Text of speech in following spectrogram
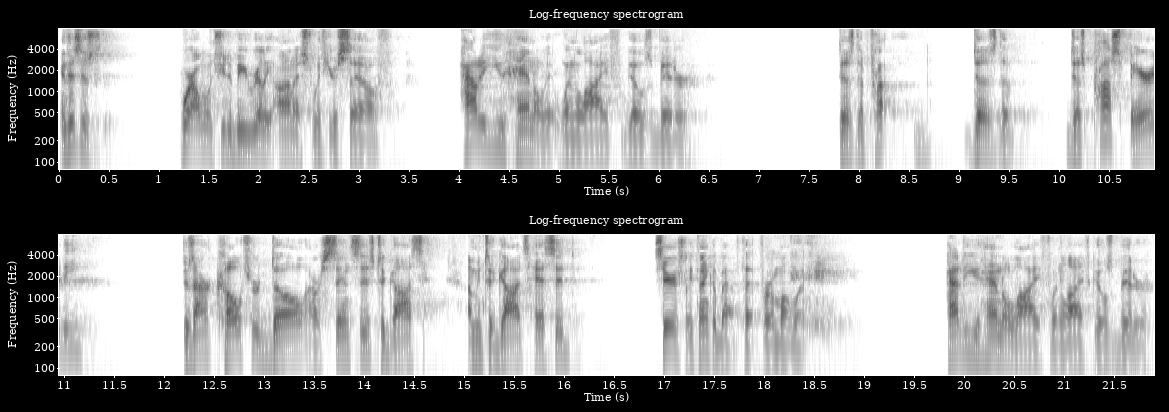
And this is where I want you to be really honest with yourself. How do you handle it when life goes bitter? Does the does the does prosperity does our culture dull our senses to God's I mean to God's hesed? Seriously, think about that for a moment. How do you handle life when life goes bitter?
